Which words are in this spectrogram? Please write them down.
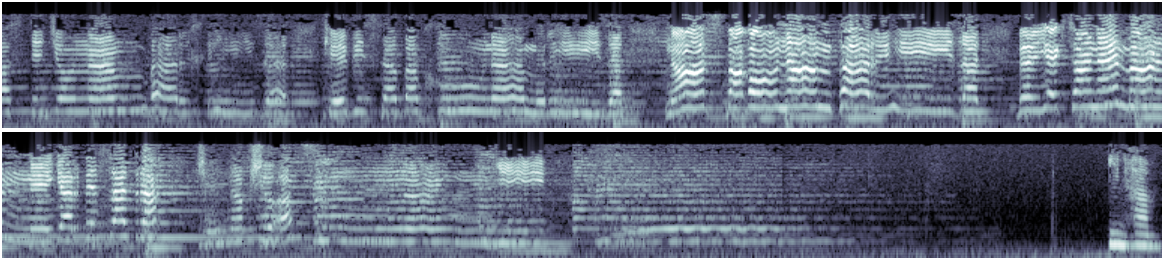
قصد جانم برخیزد که بی سبب خونم ریزد نه پریزد. به یک تن من نگر به صدره چه نقش و افسوننگی. این هم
